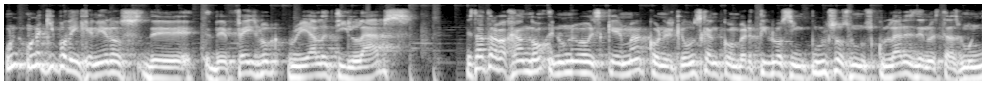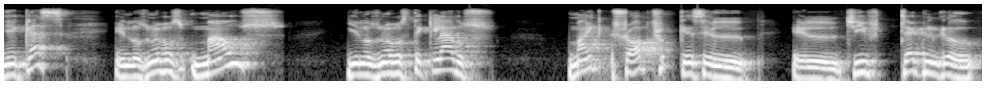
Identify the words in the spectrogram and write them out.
Un, equipo de ingenieros de, Facebook Reality Labs está trabajando en un nuevo esquema con el que buscan convertir los impulsos musculares de nuestras muñecas en los nuevos mouse y en los nuevos teclados. Mike Schropp, que es el Chief Technical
